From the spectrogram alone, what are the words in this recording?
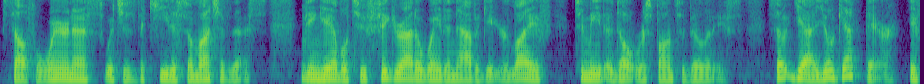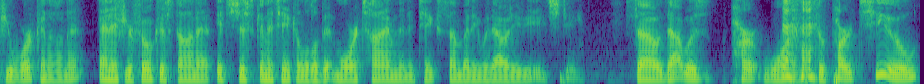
self awareness, which is the key to so much of this, mm-hmm. being able to figure out a way to navigate your life to meet adult responsibilities. So, yeah, you'll get there if you're working on it. And if you're focused on it, it's just going to take a little bit more time than it takes somebody without ADHD. So, that was part one. so, part two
